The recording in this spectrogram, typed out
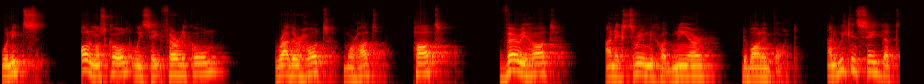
When it's almost cold, we say fairly cold, rather hot, more hot, hot, very hot, and extremely hot, near the boiling point. And we can say that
